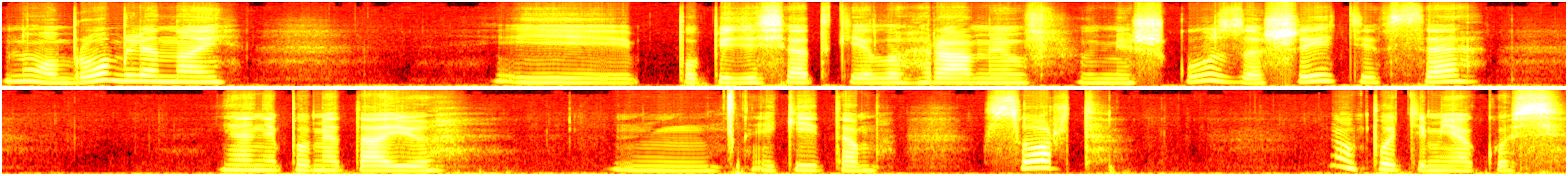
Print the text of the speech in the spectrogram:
ну, обробленої. І по 50 кілограмів в мішку зашиті, все. Я не пам'ятаю, який там сорт. Ну, потім якось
